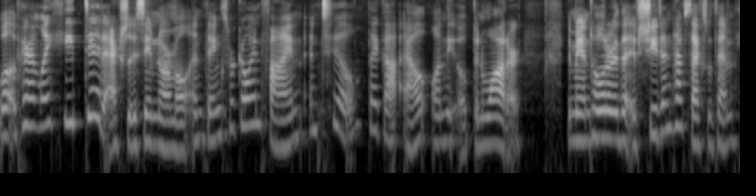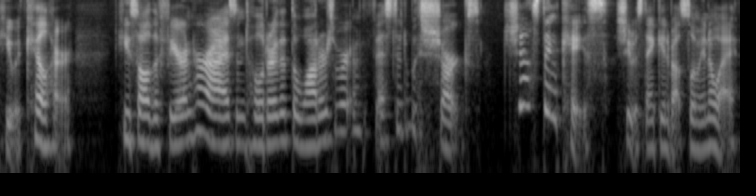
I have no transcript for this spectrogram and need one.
Well, apparently he did actually seem normal, and things were going fine until they got out on the open water. The man told her that if she didn't have sex with him, he would kill her. He saw the fear in her eyes and told her that the waters were infested with sharks, just in case she was thinking about swimming away.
